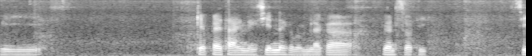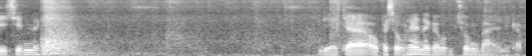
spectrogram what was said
มีเก็บปลายทางหนึ่งชิ้นนะครับผมแล้วก็เงินสดอีกสี่ชิ้นนะครับ เดี๋ยวจะออกไปส่งให้นะครับผมช่วงบ่ายนะครับ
